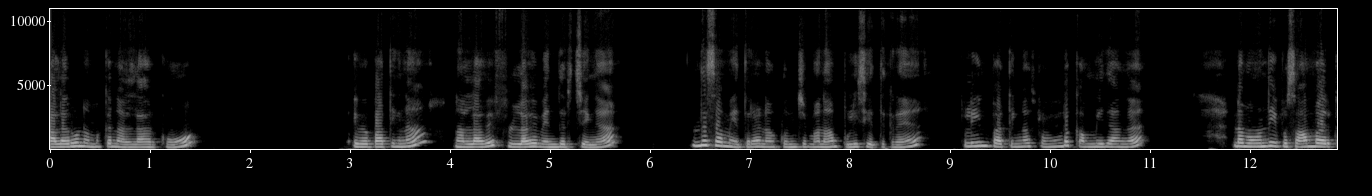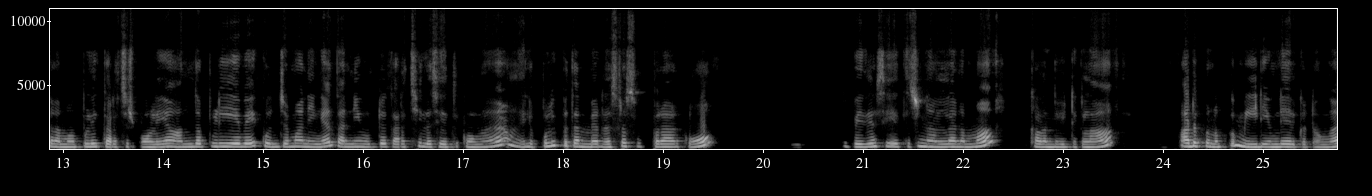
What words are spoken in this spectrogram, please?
கலரும் நமக்கு நல்லா இருக்கும். இப்போ பார்த்தீங்கன்னா நல்லாவே ஃபுல்லாகவே வெந்துருச்சுங்க. இந்த சமயத்தில் நான் கொஞ்சமாக நான் புளி சேர்த்துக்கிறேன். புளின்னு பார்த்தீங்கன்னா ரொம்ப கம்மி தாங்க நம்ம வந்து இப்போ சாம்பாருக்கு நம்ம புளி கரைச்சிருப்போம் இல்லையா? அந்த புளியவே கொஞ்சமாக நீங்கள் தண்ணி விட்டு கரைச்சியில் சேர்த்துக்கோங்க. இல்லை புளிப்பு தன்மை இருந்துச்சுன்னா சூப்பராக இருக்கும். இப்போ இதையும் சேர்த்துட்டு நல்லா நம்ம கலந்து விட்டுக்கலாம். அடுப்பு நமக்கு மீடியம்லேயே இருக்கட்டும்ங்க.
